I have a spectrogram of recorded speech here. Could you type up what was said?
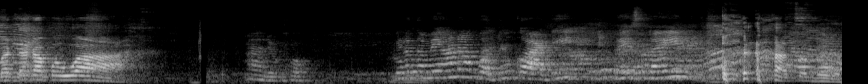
બટાકા પૌવા. આ પેલો તમે હા ને બધું કાઢી પ્રેસ કરી. આ તો જોજો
